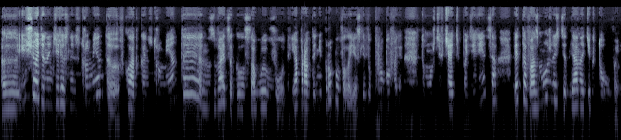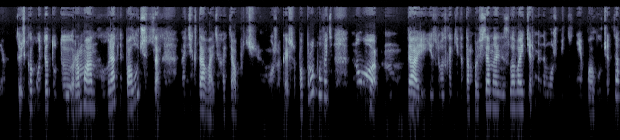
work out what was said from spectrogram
Э, Еще один интересный инструмент, э, вкладка «Инструменты», называется «Голосовой ввод». Я, правда, не пробовала. Если вы пробовали, то можете в чате поделиться. Это возможности для надиктовывания. То есть какой-то тут э, роман вряд ли получится надиктовать, хотя можно, конечно, попробовать, но да, если у вас какие-то там профессиональные слова и термины, может быть, не получится,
